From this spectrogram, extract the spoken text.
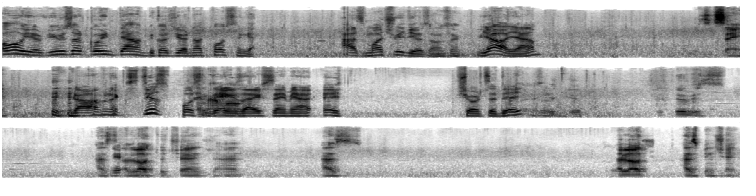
"Oh, your views are going down because you're not posting it as much videos." I was like, "Yeah, I am." It's the same. no, I'm like still posting the amount. exact same uh, eight shorts a day. YouTube, YouTube is has Yeah. a lot to change and has a lot has been changed.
